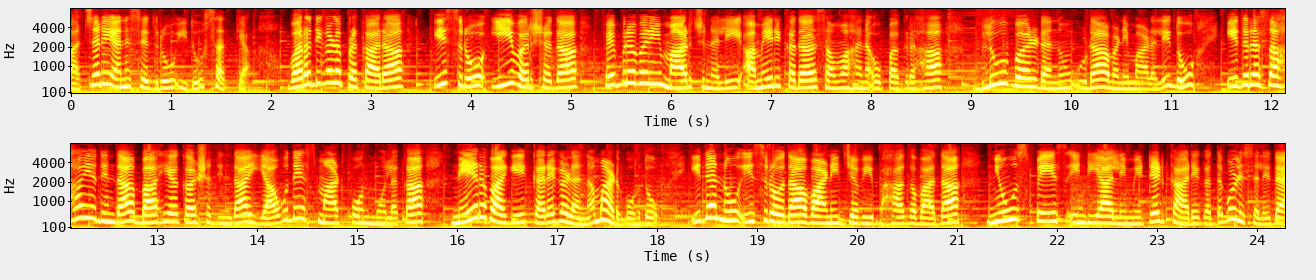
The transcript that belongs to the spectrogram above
ಅಚ್ಚರಿ ಅನಿಸಿದ್ರೂ ಇದು ಸತ್ಯ. ವರದಿಗಳ ಪ್ರಕಾರ ಇಸ್ರೋ ಈ ವರ್ಷದ ಫೆಬ್ರವರಿ ಮಾರ್ಚ್ನಲ್ಲಿ ಅಮೆರಿಕದ ಸಂವಹನ ಉಪಗ್ರಹ ಬ್ಲೂಬರ್ಡ್ ಅನ್ನು ಉಡಾವಣೆ ಮಾಡಲಿದ್ದು, ಇದರ ಸಹಾಯದಿಂದ ಬಾಹ್ಯಾಕಾಶದಿಂದ ಯಾವುದೇ ಸ್ಮಾರ್ಟ್ಫೋನ್ ಮೂಲಕ ನೇರವಾಗಿ ಕರೆಗಳನ್ನು ಮಾಡಬಹುದು. ಇದನ್ನು ಇಸ್ರೋದ ವಾಣಿಜ್ಯ ವಿಭಾಗವಾದ ನ್ಯೂ ಸ್ಪೇಸ್ ಇಂಡಿಯಾ ಲಿಮಿಟೆಡ್ ಕಾರ್ಯಗತಗೊಳಿಸಲಿದೆ.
